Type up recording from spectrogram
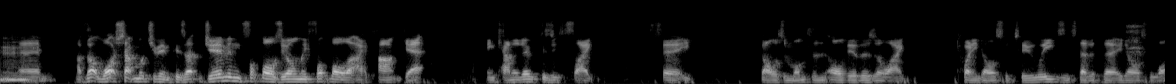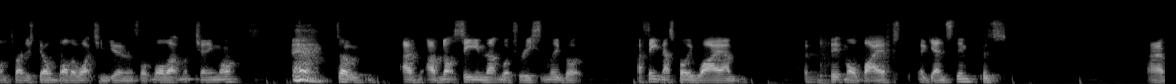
Mm. Um, I've not watched that much of him because German football is the only football that I can't get in Canada because it's like thirty dollars a month, and all the others are like twenty dollars for two leagues instead of thirty dollars for one. So I just don't bother watching German football that much anymore. so I've I've not seen him that much recently, but I think that's probably why I'm a bit more biased against him because I,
